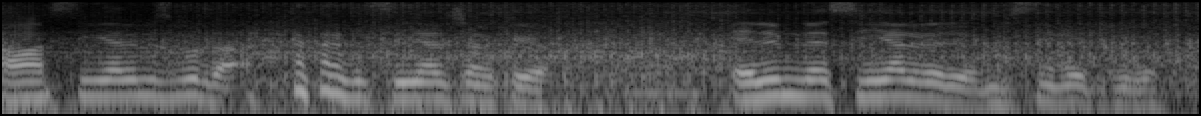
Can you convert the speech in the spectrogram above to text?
Ama sinyalimiz burada. sinyal çakıyor. Elimle sinyal veriyorum bisiklet gibi.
